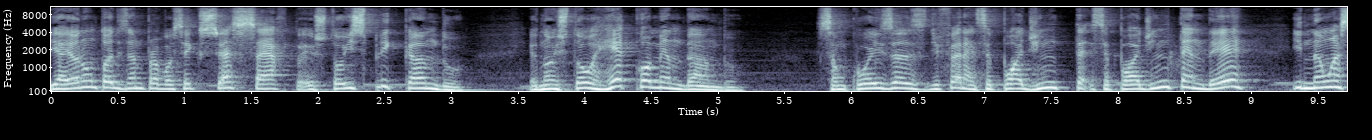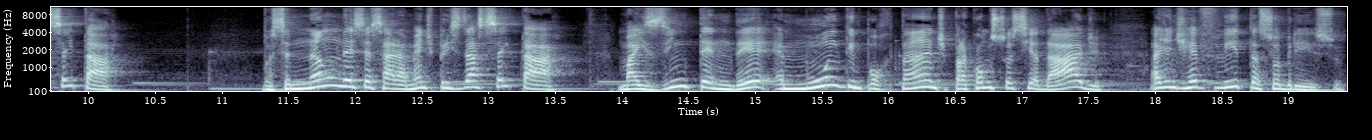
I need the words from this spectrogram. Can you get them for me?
E aí eu não estou dizendo para você que isso é certo, eu estou explicando eu não estou recomendando. São coisas diferentes. Você pode, você pode entender e não aceitar. Você não necessariamente precisa aceitar, mas entender é muito importante para, como sociedade, a gente reflita sobre isso.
